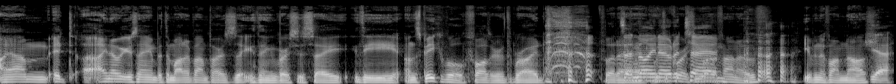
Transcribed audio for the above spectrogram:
I am. It. I know what you're saying about the modern vampires is that you thing versus say the unspeakable father of the bride. But It's a uh, nine which, out of course, you are a 10. fan of, even if I'm not. Yeah,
